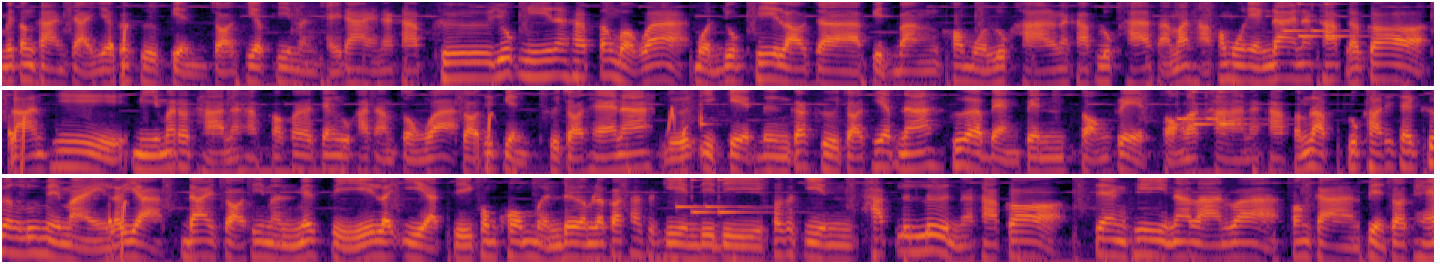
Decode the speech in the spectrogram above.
ไม่ต้องการจ่ายเยอะก็คือเปลี่ยนจอเทียบที่มันใช้ได้นะครับ คือยุคนี้นะครับต้องบอกว่าหมดยุคที่เราจะปิดบังข้อมูลลูกค้าแล้วนะครับ ลูกค้าสามารถหาข้อมูลเองได้นะครับ แล้วก็ร้านที่มีมาตรฐานนะครับเขาก็จะแจ้งลูกค้าตามตรงว่าจอที่เปลี่ยนคือจอแท้นะ หรืออีกเกรดหนึ่งก็คือจอเทียบนะ เพื่อแบ่งเป็น 2 เกรด 2 ราคานะครับสำหรับลูกค้าที่ใช้เครื่องรุ่นใหม่ๆ แล้วอยากได้จอที่มันเม็ดสีละเอียดสีคมๆ เหมือนเดิมแล้วก็ทัชสกรีนดีๆทัชสกรีนทัชลื่นๆนะครับก็แจ้งที่หน้าร้านว่าต้องการเปลี่ยนจอแท้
